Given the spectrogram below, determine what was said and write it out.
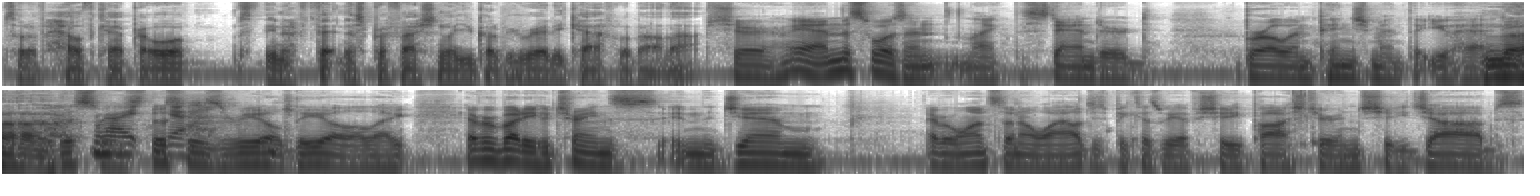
sort of healthcare pro, or you know fitness professional, you've got to be really careful about that. Sure. Yeah, and this wasn't like the standard bro impingement that you had. No. either. This was Right, this yeah. was real deal. Like everybody who trains in the gym every once in a while just because we have shitty posture and shitty jobs,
